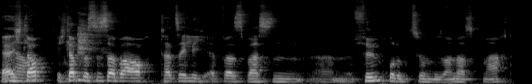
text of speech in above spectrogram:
Ja, ich genau. glaube, ich glaub, das ist aber auch tatsächlich etwas, was ein, eine Filmproduktion besonders macht,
